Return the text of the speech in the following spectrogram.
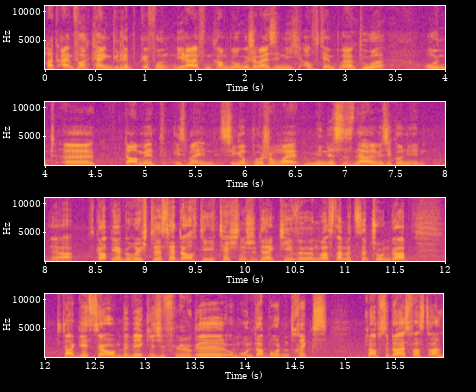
hat einfach keinen Grip gefunden. Die Reifen kamen logischerweise nicht auf Temperatur Temperatur und äh, damit ist man in Singapur schon mal mindestens eine halbe Sekunde hinten. Ja, es gab ja Gerüchte, es hätte auch die technische Direktive irgendwas damit zu tun gehabt. Da geht es ja um bewegliche Flügel, um Unterbodentricks. Glaubst du, da ist was dran?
